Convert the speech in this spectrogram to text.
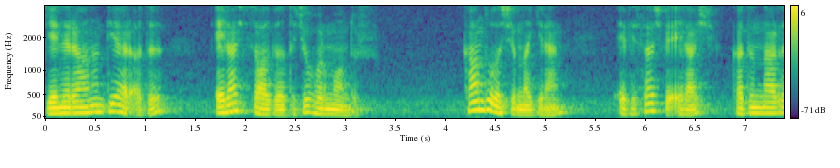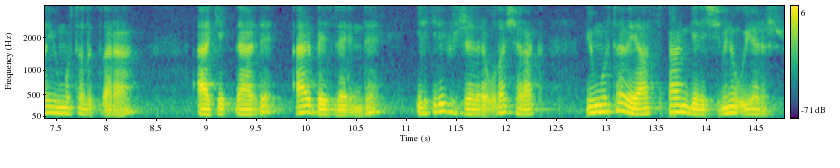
GnRH'nın diğer adı LH salgılatıcı hormondur. Kan dolaşımına giren FSH ve LH kadınlarda yumurtalıklara, erkeklerde er bezlerinde ilgili hücrelere ulaşarak yumurta veya sperm gelişimini uyarır.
